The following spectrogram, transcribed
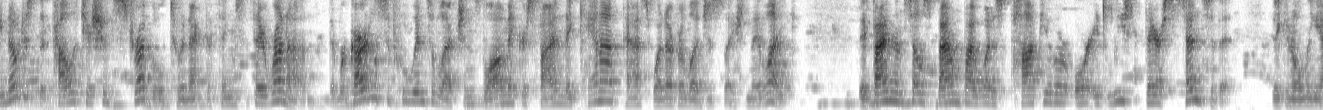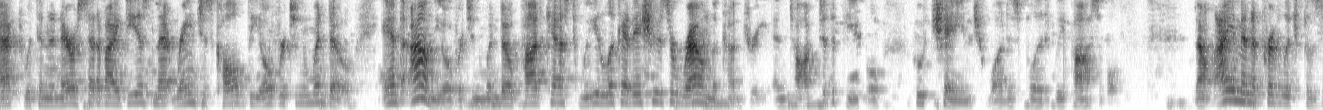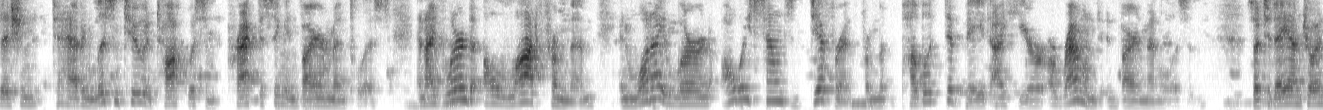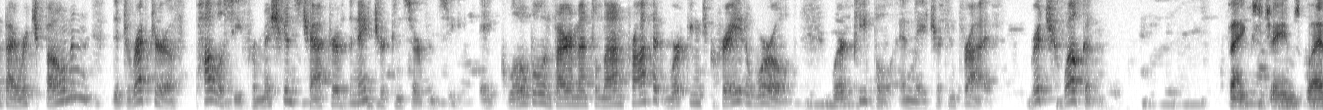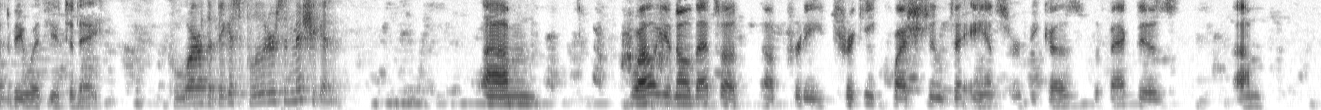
you noticed that politicians struggle to enact the things that they run on? That regardless of who wins elections, lawmakers find they cannot pass whatever legislation they like. They find themselves bound by what is popular or at least their sense of it. They can only act within a narrow set of ideas, and that range is called the Overton window. And on the Overton window podcast, we look at issues around the country and talk to the people who change what is politically possible. Now, I am in a privileged position to having listened to and talked with some practicing environmentalists, and I've learned a lot from them. And what I learn always sounds different from the public debate I hear around environmentalism. So today I'm joined by Rich Bowman, the Director of Policy for Michigan's chapter of the Nature Conservancy, a global environmental nonprofit working to create a world where people and nature can thrive. Rich, welcome. Thanks, James. Glad to be with you today. Who are the biggest polluters in Michigan? Um, well, you know, that's a, a pretty tricky question to answer because the fact is, um,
